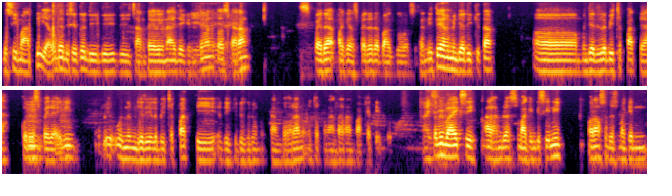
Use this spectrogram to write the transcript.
besi mati ya udah di situ di, di dicantelin aja gitu. Yeah, Cuman yeah, kalau yeah. sekarang sepeda parkiran sepeda udah bagus. Dan itu yang menjadi kita uh, menjadi lebih cepat ya kuda hmm. sepeda ini untuk menjadi lebih cepat di di gedung-gedung perkantoran untuk pengantaran paket itu. Lebih baik sih alhamdulillah semakin ke sini orang sudah semakin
